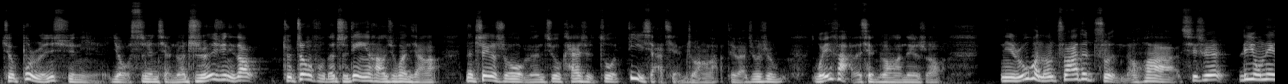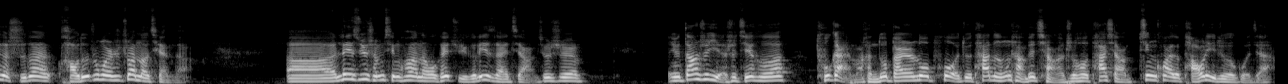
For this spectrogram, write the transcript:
就不允许你有私人钱庄，只允许你到就政府的指定银行去换钱了。那这个时候我们就开始做地下钱庄了，对吧？就是违法的钱庄了。那个时候，你如果能抓得准的话，其实利用那个时段，好多中国人是赚到钱的。啊，类似于什么情况呢？我可以举一个例子来讲，就是因为当时也是结合土改嘛，很多白人落魄，就他的农场被抢了之后，他想尽快的逃离这个国家。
